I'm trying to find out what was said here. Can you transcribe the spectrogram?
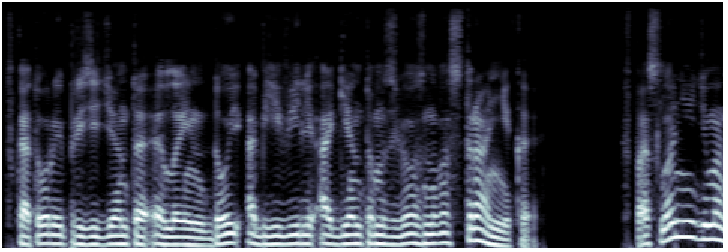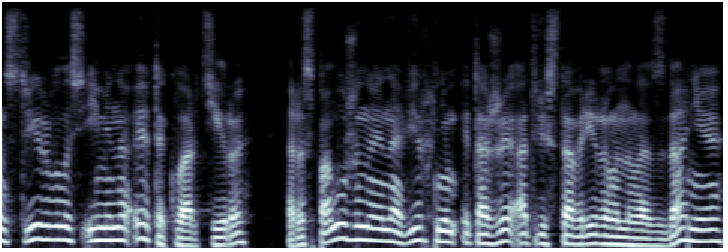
в которой президента Элейн Дой объявили агентом звездного странника. В послании демонстрировалась именно эта квартира, расположенная на верхнем этаже отреставрированного здания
